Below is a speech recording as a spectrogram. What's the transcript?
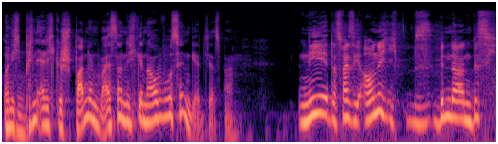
und ich hm. bin ehrlich gespannt und weiß noch nicht genau, wo es hingeht, Jesper. Nee, das weiß ich auch nicht. Ich bin da ein bisschen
